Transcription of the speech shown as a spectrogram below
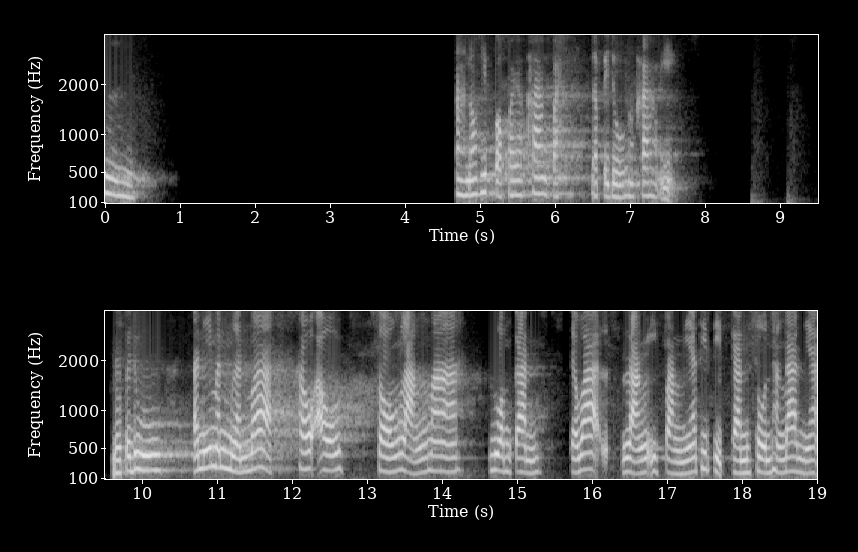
อืม อะน้องทิพย์ออกไปข้างๆไปแล้วไปดูข้างๆอีกเดี๋ยวไปดู อันนี้มันเหมือนว่าเขาเอาสองหลังมา รวมกัน แต่ว่าหลังอีกฝั่งเนี้ยที่ติดกันโซนทางด้านเนี้ย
